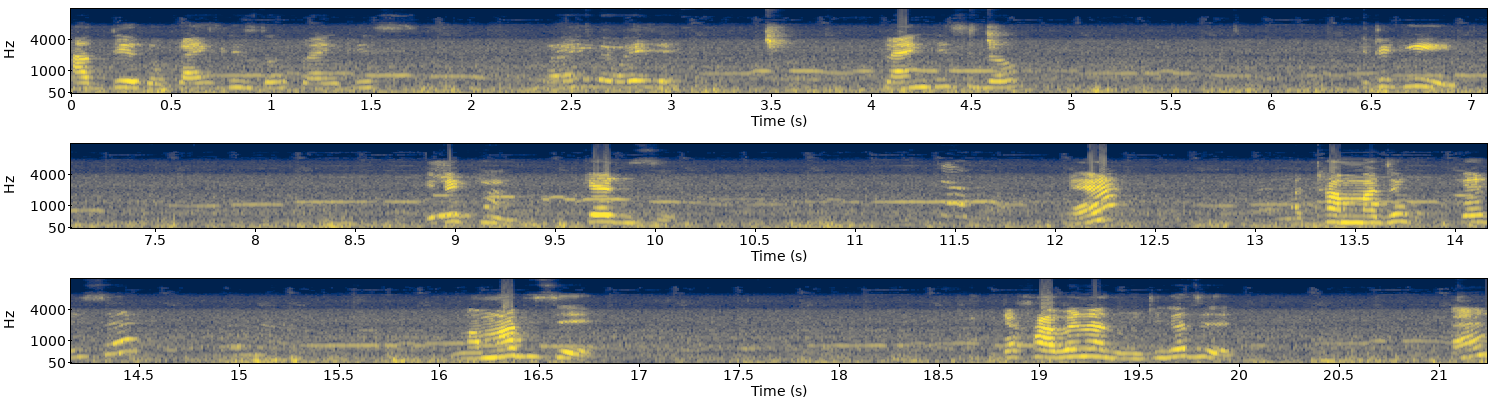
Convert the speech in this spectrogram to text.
হাত দিয়ে দাও ফ্লাইং কিস দাও ফ্লাইং কিস ফ্লাইং কিস দাও। এটা কি? এটা কি? কে দিছে? হ্যাঁ? ঠাম্মা যে কে দিছে মামা দিছে। এটা খাবে না তুমি, ঠিক আছে? হ্যাঁ?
